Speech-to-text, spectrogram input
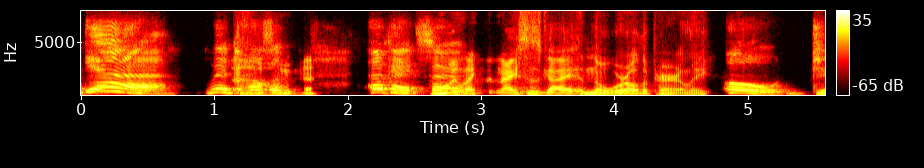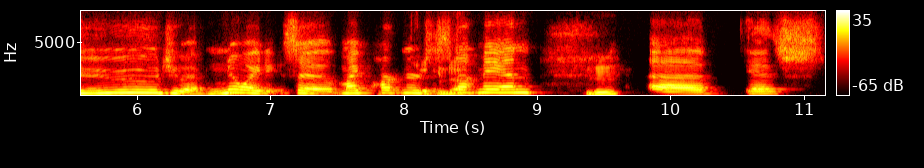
Yeah. Which Oh, also man. okay, He so was like the nicest guy in the world, apparently. oh dude, you have no idea. So my partner's a stuntman. Mhm. Uh as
